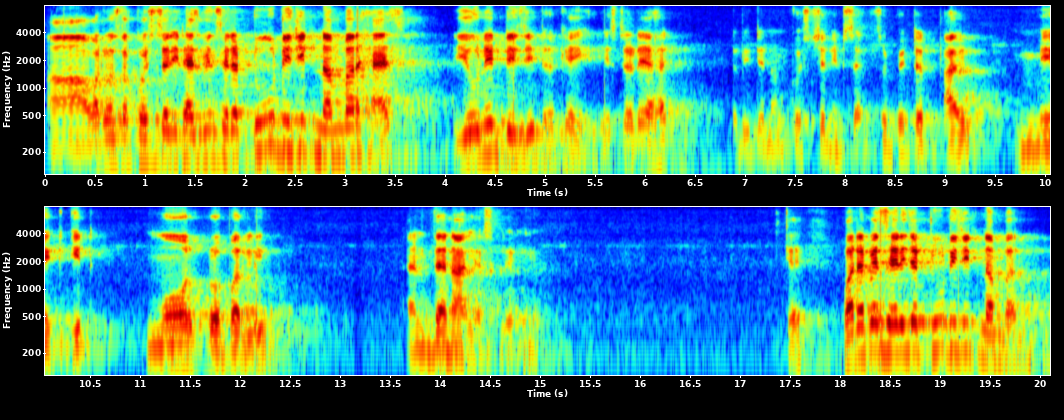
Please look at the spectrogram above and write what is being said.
Uh, what was the question? It has been said a two digit number has unit digit. Okay, yesterday I had written on question itself, so better I will make it more properly and then I'll explain you. Okay, what happens here is a two digit number.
